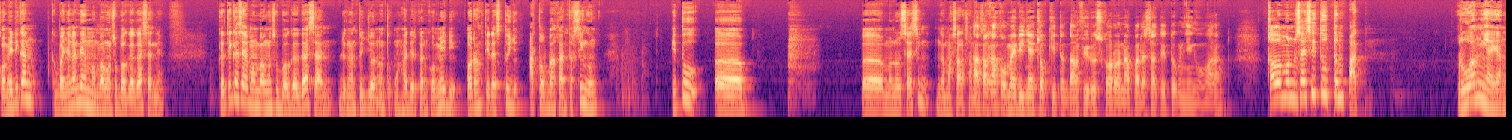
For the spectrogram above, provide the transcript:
Komedi kan kebanyakan dia membangun sebuah gagasan ya. Ketika saya membangun sebuah gagasan dengan tujuan untuk menghadirkan komedi, orang tidak setuju atau bahkan tersinggung, itu eh, eh, menurut saya sih nggak masalah sama Apakah sekali. komedinya Coki tentang virus corona pada saat itu menyinggung orang? Kalau menurut saya sih itu tempat ruangnya yang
